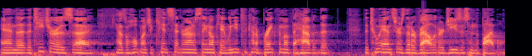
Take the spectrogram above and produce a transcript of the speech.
and the, the teacher is, uh, has a whole bunch of kids sitting around and saying, okay, we need to kind of break them of the habit that the two answers that are valid are Jesus and the Bible.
